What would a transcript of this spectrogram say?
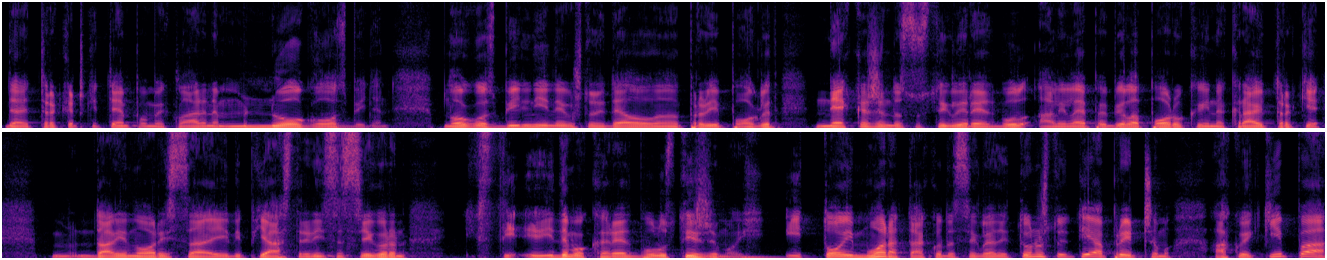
da je trkački tempo McLarena mnogo ozbiljan. Mnogo ozbiljniji nego što je delovalo na prvi pogled. Ne kažem da su stigli Red Bull, ali lepa je bila poruka i na kraju trke, da li Norisa ili Piastri, nisam siguran, idemo ka Red Bullu, stižemo ih. I to i mora tako da se gleda. I to ono što ti ja pričamo. Ako ekipa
